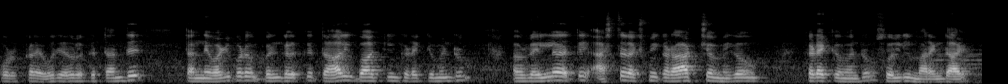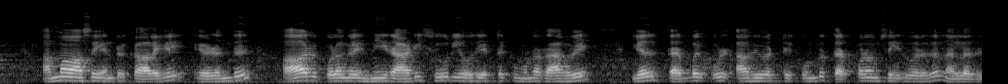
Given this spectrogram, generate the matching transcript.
பொருட்களை உரியவர்களுக்கு தந்து தன்னை வழிபடும் பெண்களுக்கு தாலி பாக்கியம் கிடைக்கும் என்றும் அவர்கள் இல்லத்தில் அஷ்டலட்சுமி கடாட்சம் மிகவும் கிடைக்கும் என்றும் சொல்லி மறைந்தாள். அமாவாசை என்று காலையில் எழுந்து ஆறு குளங்களில் நீராடி சூரிய உதயத்துக்கு முன்னதாகவே எல் தர்பை புல் ஆகியவற்றை கொண்டு தர்ப்பணம் செய்து வருதல் நல்லது.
